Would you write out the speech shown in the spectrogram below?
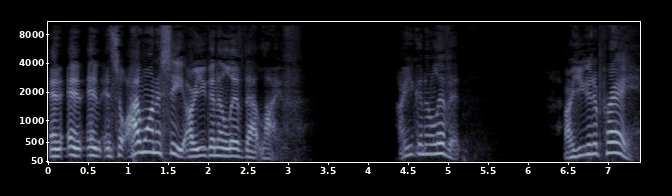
And, and, and, and so I want to see, are you going to live that life? Are you going to live it? Are you going to pray?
